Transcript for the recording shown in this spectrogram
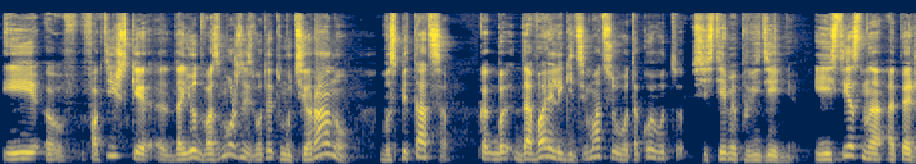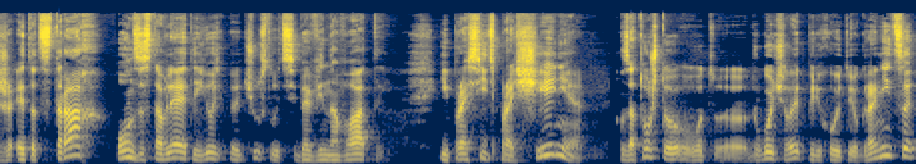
и э, фактически дает возможность вот этому тирану воспитаться, как бы давая легитимацию вот такой вот системе поведения. И, естественно, опять же, этот страх, он заставляет ее чувствовать себя виноватой и просить прощения – за то, что вот э, другой человек переходит ее границы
